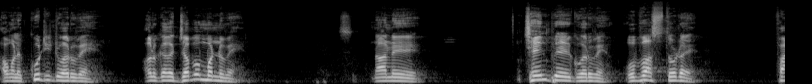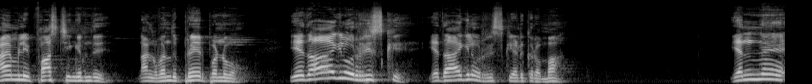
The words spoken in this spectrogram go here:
அவங்கள கூட்டிகிட்டு வருவேன். அவளுக்காக ஜெபம் பண்ணுவேன். நான் செயின் ப்ரேயருக்கு வருவேன். உபவாசத்தோட ஃபேமிலி ஃபாஸ்டிங் இருந்து நாங்கள் வந்து ப்ரேயர் பண்ணுவோம். ஏதாகிலும் ஒரு ரிஸ்க்கு ஏதாகிலும் ஒரு ரிஸ்க் எடுக்கிறோமா? என்ன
